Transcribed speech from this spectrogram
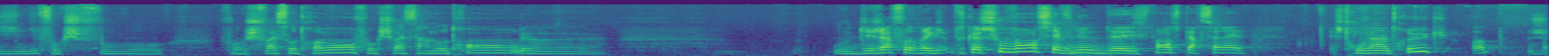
J'ai dit, faut que je, faut, faut que je fasse autrement, faut que je fasse un autre angle. euh. Ou déjà, faudrait que je- parce que souvent, c'est venu de l'expérience personnelle. Je trouvais un truc, hop, je-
